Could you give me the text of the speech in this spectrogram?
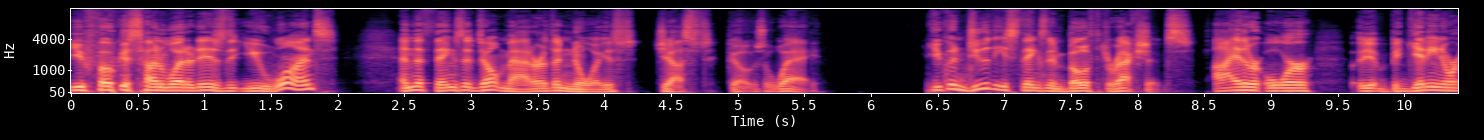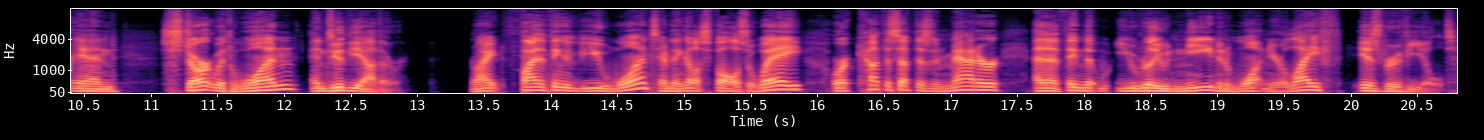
you focus on what it is that you want, and the things that don't matter, the noise just goes away. You can do these things in both directions, either or, uh, beginning or end. Start with one and do the other, right? Find the thing that you want, everything else falls away, or cut the stuff doesn't matter, and the thing that you really need and want in your life is revealed.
